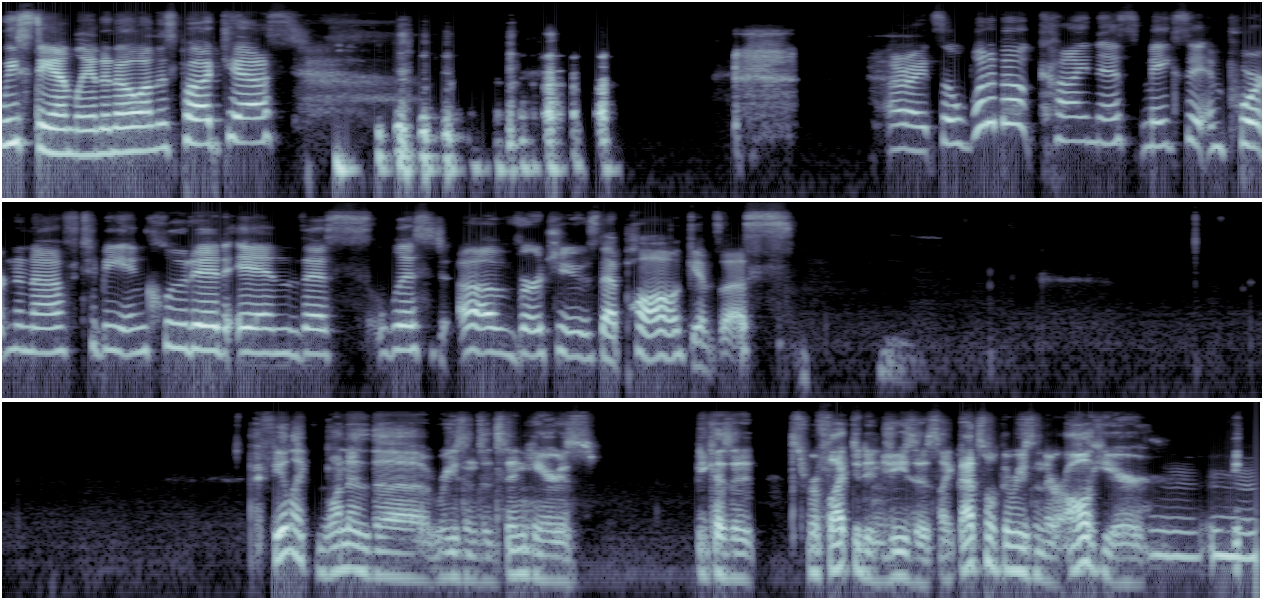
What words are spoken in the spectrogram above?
We stand Landon O on this podcast. All right. So, what about kindness makes it important enough to be included in this list of virtues that Paul gives us? I feel like one of the reasons it's in here is because it it's reflected in Jesus. Like that's not the reason they're all here. Mm-hmm.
